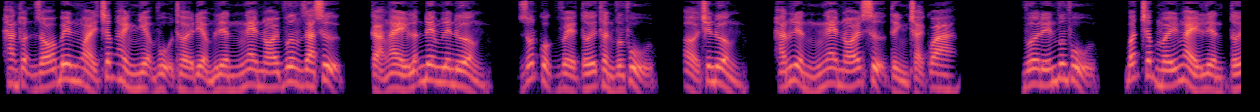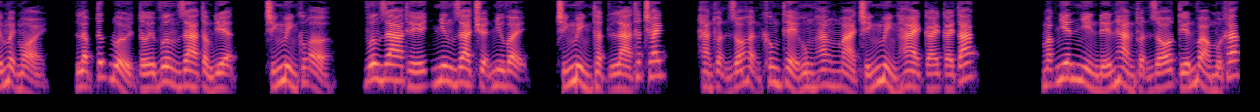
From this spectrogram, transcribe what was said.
Hàn thuận gió bên ngoài chấp hành nhiệm vụ thời điểm liền nghe nói vương ra sự, cả ngày lẫn đêm lên đường, rốt cuộc về tới thần vương phủ, ở trên đường, hắn liền nghe nói sự tình trải qua. Vừa đến vương phủ, bất chấp mấy ngày liền tới mệt mỏi, lập tức đuổi tới vương gia tầm điện, chính mình không ở, vương gia thế nhưng ra chuyện như vậy, chính mình thật là thất trách, hàn thuận gió hận không thể hung hăng mà chính mình hai cái cái tát. Mặc nhiên nhìn đến hàn thuận gió tiến vào một khắc,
